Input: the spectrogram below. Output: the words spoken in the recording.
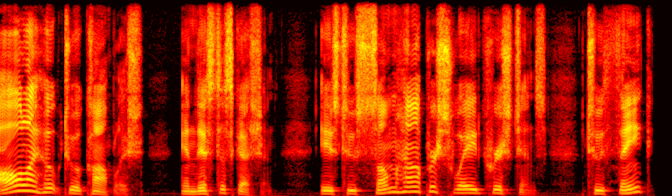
All I hope to accomplish in this discussion is to somehow persuade Christians to think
